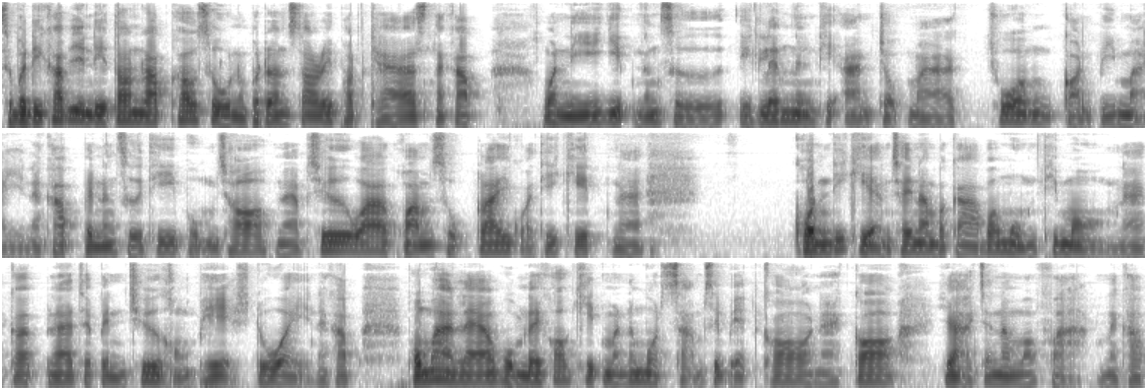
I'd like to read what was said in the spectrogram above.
สวัสดีครับ ยินดีต้อนรับเข้าสู่นพดล Story Podcast นะครับ วันนี้หยิบหนังสืออีกเล่มหนึ่งที่อ่านจบมาช่วงก่อนปีใหม่นะครับ เป็นหนังสือที่ผมชอบนะครับ ชื่อว่าความสุขใกล้กว่าที่คิดนะ คนที่เขียนใช้นามปากกาว่ามุมที่มองนะก็น่าจะเป็นชื่อของเพจด้วยนะครับ ผมอ่านแล้วผมได้ข้อคิดมาทั้งหมด 31 ข้อนะก็อยากจะนำมาฝากนะครับ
